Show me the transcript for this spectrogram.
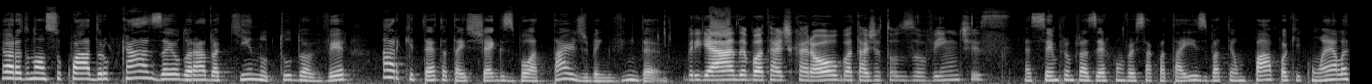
É hora do nosso quadro Casa Eldorado aqui no Tudo a Ver. A arquiteta Thais Chegues, boa tarde, bem-vinda. Obrigada, boa tarde, Carol, boa tarde a todos os ouvintes. É sempre um prazer conversar com a Thaís, bater um papo aqui com ela.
